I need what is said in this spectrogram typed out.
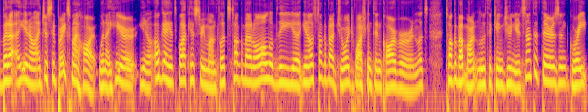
but I, you know, I just it breaks my heart when I hear, you know, okay, it's Black History Month. Let's talk about all of the, uh, you know, let's talk about George Washington Carver and let's talk about Martin Luther King Jr. It's not that there isn't great,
